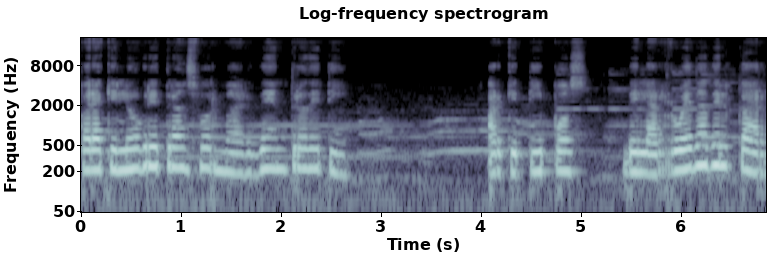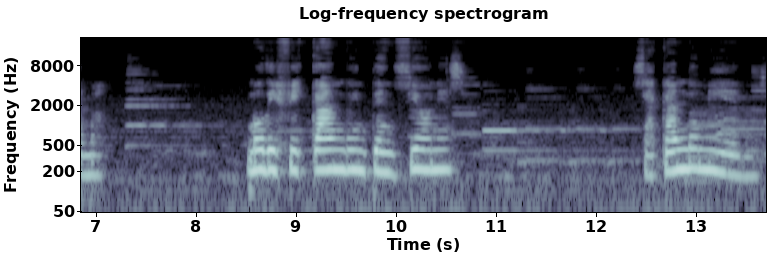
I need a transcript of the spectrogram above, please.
para que logre transformar dentro de ti arquetipos de la rueda del karma, modificando intenciones, sacando miedos,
